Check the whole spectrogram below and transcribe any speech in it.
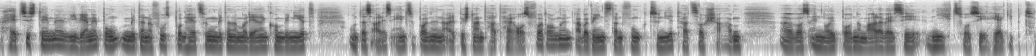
Heizsysteme wie Wärmepumpen mit einer Fußbodenheizung, mit einer modernen kombiniert und das alles einzubauen in einen Altbestand hat Herausforderungen, aber wenn es dann funktioniert, hat es auch Schaben, äh, was ein Neubau normalerweise nicht so sehr hergibt.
